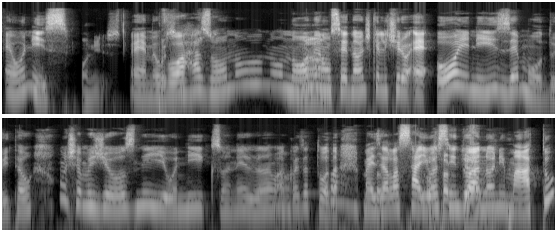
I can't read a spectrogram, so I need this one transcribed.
É Onis. Onis. É, meu avô sim. arrasou no, no nome, Não. eu não sei de onde que ele tirou. É O-N-I-Z mudo. Então, um chama de Osni, Onix, Onis, uma coisa toda. Mas ela saiu ela sabe assim do anonimato.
